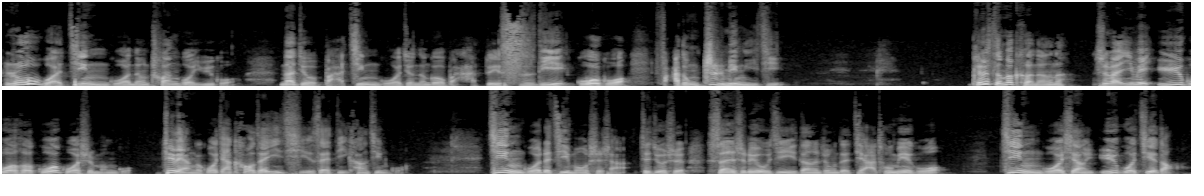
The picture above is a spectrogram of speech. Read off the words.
如果晋国能穿过虞国，那就把晋国就能够把对死敌国国发动致命一击。可是怎么可能呢？是吧？因为虞国和国国是盟国，这两个国家靠在一起在抵抗晋国。晋国的计谋是啥？这就是三十六计当中的假途灭国。晋国向虞国借道，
